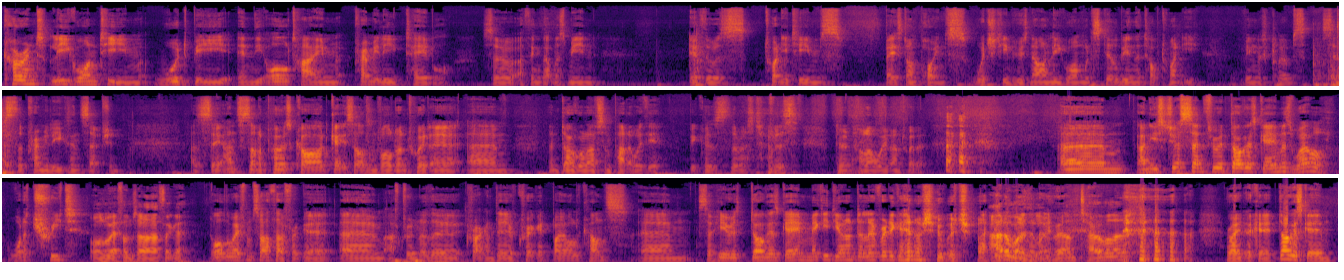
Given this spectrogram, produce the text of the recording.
current League One team would be in the all-time Premier League table? So I think that must mean if there was 20 teams based on points, which team who's now in League One would still be in the top 20 of English clubs since the Premier League's inception? As I say, answers on a postcard. Get yourselves involved on Twitter, um, and Dog will have some patter with you because the rest of us don't pull our weight on Twitter. um, and he's just sent through a Doggers game as well. What a treat! All the way from South Africa. all the way from South Africa um, after another cracking day of cricket by all accounts. Um, so here is Doggers game. Mickey, do you want to deliver it again or should we try? I don't want to deliver way? it. I'm terrible at it. Right, okay. Doggers game.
